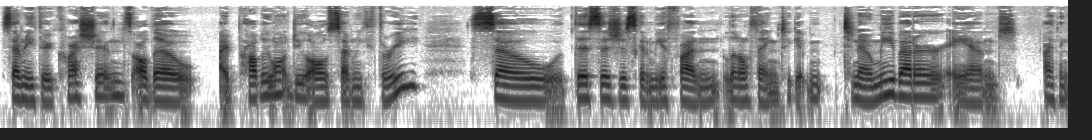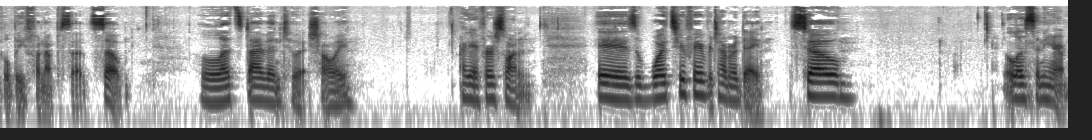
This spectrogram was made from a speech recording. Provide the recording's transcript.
73 questions, although I probably won't do all 73. So this is just going to be a fun little thing to get to know me better, and I think it'll be fun episodes. So let's dive into it, shall we? Okay, first one is what's your favorite time of day? So listen here.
